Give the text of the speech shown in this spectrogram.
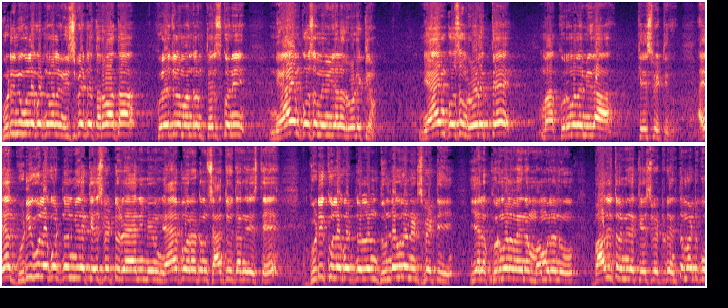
గుడిని ఊలగొట్టిన వాళ్ళని విడిచిపెట్టిన తర్వాత కులేజుల మందరం తెలుసుకొని న్యాయం కోసం మేము ఇలా రోడెక్కినాం. న్యాయం కోసం రోడెక్కితే మా కురుమల మీద కేసు పెట్టిరు. అయ్యా గుడి కూలగొట్టిన మీద కేసు పెట్టురా అని మేము న్యాయ పోరాటం శాంతియుతంగా చేస్తే గుడి కూలగొట్టిన వాళ్ళను దుండగులను నడిచిపెట్టి ఇవాళ కురుమలమైన మమ్ములను బాధితుల మీద కేసు పెట్టడం. ఎంత మటుకు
